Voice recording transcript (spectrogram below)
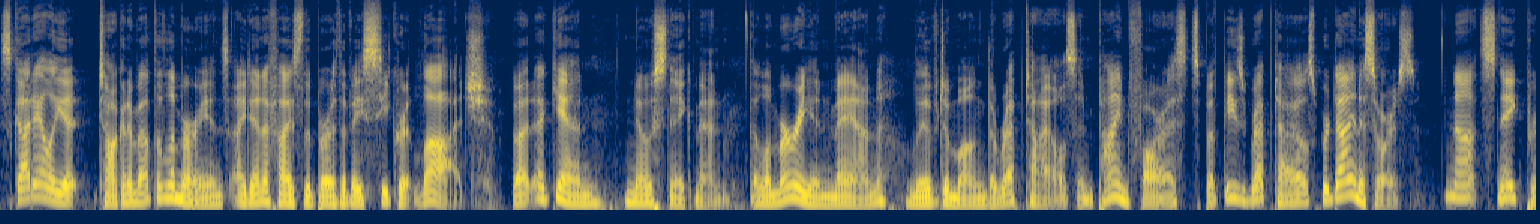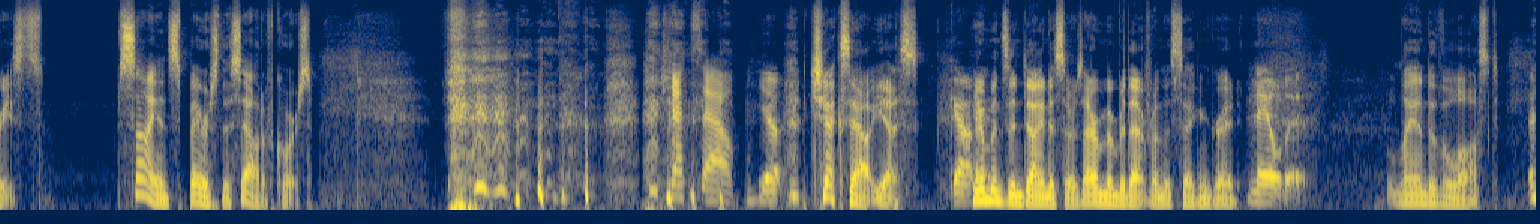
Scott Elliot, talking about the Lemurians, identifies the birth of a secret lodge, but again, no snake men. The Lemurian man lived among the reptiles and pine forests, but these reptiles were dinosaurs, not snake priests. Science bears this out, of course. Checks out. Yep. Checks out, yes. Got it. Humans and dinosaurs. I remember that from the second grade. Nailed it. Land of the Lost.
